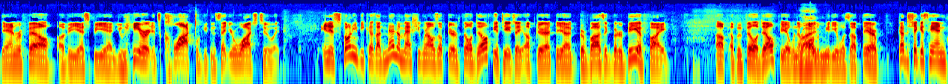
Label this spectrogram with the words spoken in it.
Dan Rafael of ESPN. You hear it. It's clockwork. You can set your watch to it. And it's funny because I met him actually when I was up there in Philadelphia, TJ, up there at the uh, Gvozdyk Beterbiev fight up up in Philadelphia when right. all the media was up there. Got to shake his hand,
